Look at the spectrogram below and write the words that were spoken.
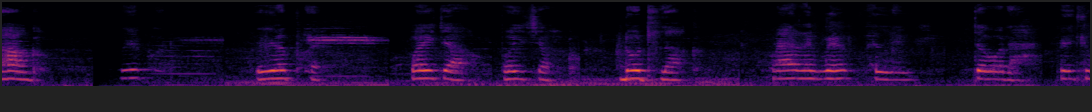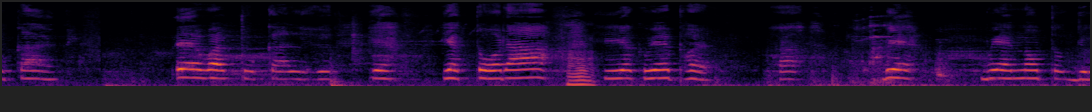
Hug. Airplane. Paisa. Paisa. Notlock. Mary Whippling. Dora. Petukan. Ewa tukali. Ya Dora. Ya Whipple. Be. Be no to do.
